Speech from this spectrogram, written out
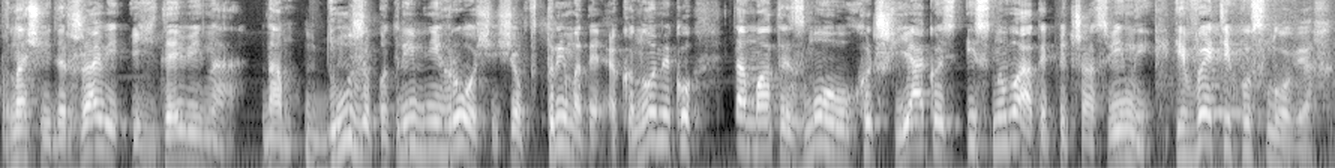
В нашій державі йде війна. Нам дуже потрібні гроші, щоб втримати економіку та мати змогу, хоч якось існувати під час війни. І в цих условиях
